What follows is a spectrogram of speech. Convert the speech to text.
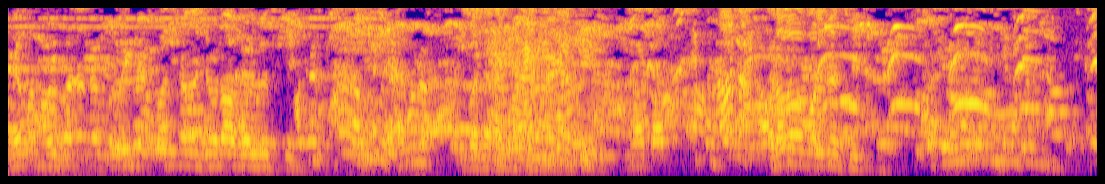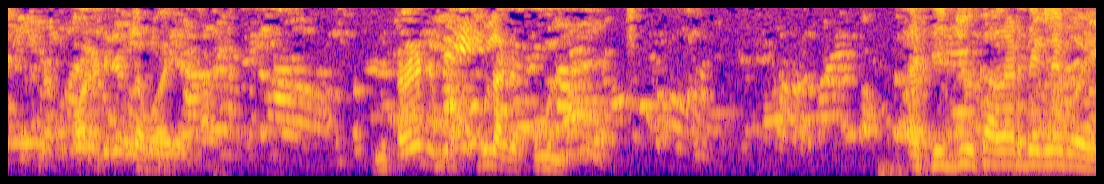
দেখুন ওই কথাটা বলি না বাচ্চা বাচ্চা ওরা বলবে ওই কথাটা বলি বলবে সিট কোয়ালিটি দেখলে বোঝা যায় মুখটা দেখেন ফুল আছে ফুল সিজু কালার দেখলে বই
